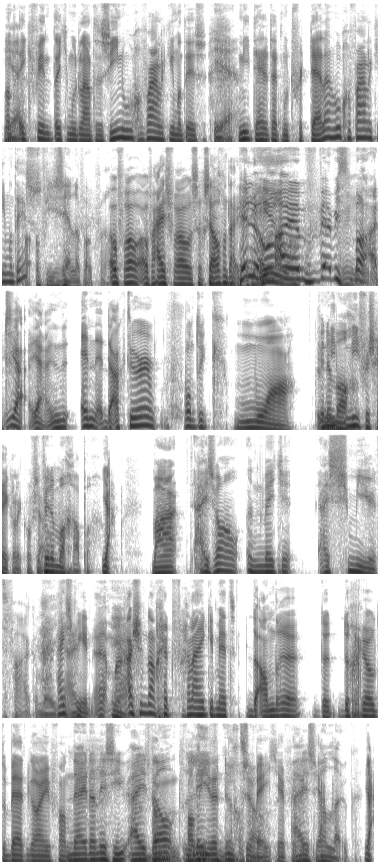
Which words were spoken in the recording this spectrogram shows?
Want ik vind dat je moet laten zien hoe gevaarlijk iemand is. Niet de hele tijd moet vertellen hoe gevaarlijk iemand is. Of jezelf ook vooral. Overal, over hij is vooral zichzelf. Want hij Hello, heel- I am very smart. Ja, ja. En, de acteur vond ik... Moi, vind hem niet, wel- niet verschrikkelijk of zo. Ik vind hem wel grappig. Ja. Maar hij is wel een beetje... Hij smiert vaak een beetje. Hij smeert. Eh, maar ja. als je hem dan gaat vergelijken met de andere, de, de grote bad guy van... Nee, dan is hij, hij is wel levendig niet een beetje, Hij is ja. wel leuk. Ja.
